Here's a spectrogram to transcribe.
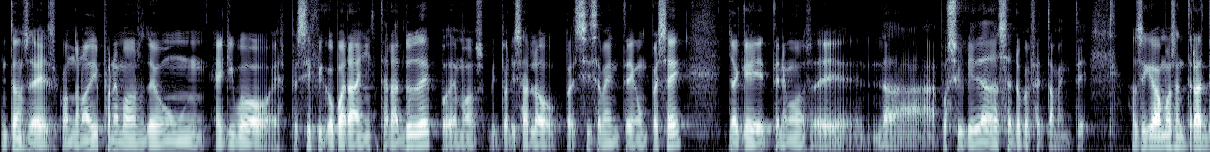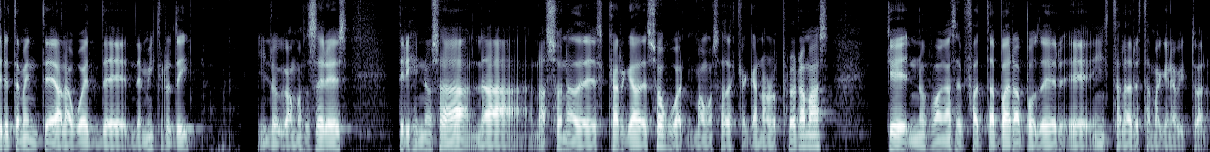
Entonces, cuando no disponemos de un equipo específico para instalar Dude, podemos virtualizarlo precisamente en un PC, ya que tenemos eh, la posibilidad de hacerlo perfectamente. Así que vamos a entrar directamente a la web de, de MikroTik y lo que vamos a hacer es dirigirnos a la, zona de descarga de software. Vamos a descargarnos los programas que nos van a hacer falta para poder eh, instalar esta máquina virtual.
